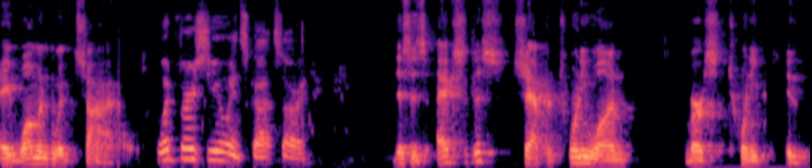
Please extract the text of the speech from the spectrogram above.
a woman with child." What verse are you in, Scott? Sorry. This is Exodus chapter 21, verse 22.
